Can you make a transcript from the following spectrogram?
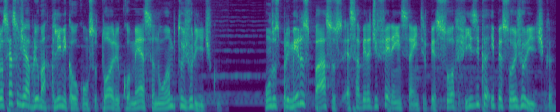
Processo de abrir uma clínica ou consultório começa no âmbito jurídico. Um dos primeiros passos é saber a diferença entre pessoa física e pessoa jurídica.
